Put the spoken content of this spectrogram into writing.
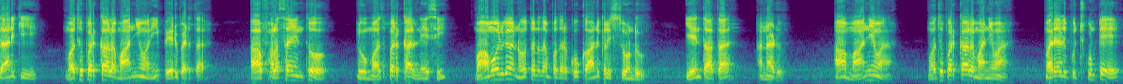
దానికి మధుపర్కాల మాన్యం అని పేరు పెడతా. ఆ ఫలసాయంతో నువ్వు మధుపర్కాలు నేసి మామూలుగా నూతన దంపతులకు కానుకలిస్తూ ఉండు. ఏం తాత? అన్నాడు. ఆ మాన్యమా? మధుపర్కాల మాన్యమా? మరి అది పుచ్చుకుంటే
